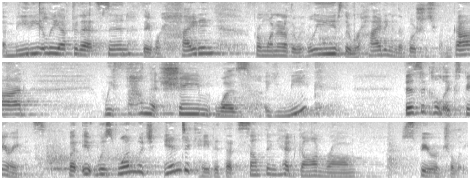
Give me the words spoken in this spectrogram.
Immediately after that sin, they were hiding from one another with leaves, they were hiding in the bushes from God. we found that shame was a unique physical experience, but it was one which indicated that something had gone wrong spiritually.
